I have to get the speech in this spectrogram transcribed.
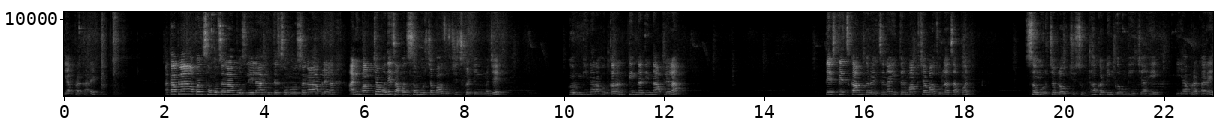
या प्रकारे. आता आपला आपण समोरचा गळा मोजलेला आहे तर समोरचा गळा आपल्याला आणि मागच्या मध्येच आपण समोरच्या बाजूचीच कटिंग म्हणजे करून घेणार आहोत कारण तीनदा तीनदा आपल्याला तेच तेच काम करायचं नाही तर मागच्या बाजूलाच आपण समोरच्या ब्लाऊजची सुद्धा कटिंग करून घ्यायची आहे. या प्रकारे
